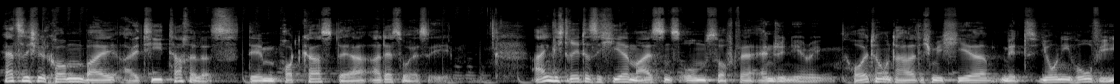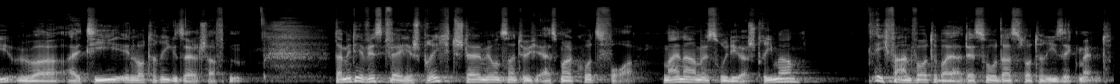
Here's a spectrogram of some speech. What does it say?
Herzlich willkommen bei IT Tacheles, dem Podcast der Adesso SE. Eigentlich dreht es sich hier meistens um Software Engineering. Heute unterhalte ich mich hier mit Joni Hovi über IT in Lotteriegesellschaften. Damit ihr wisst, wer hier spricht, stellen wir uns natürlich erstmal kurz vor. Mein Name ist Rüdiger Striemer. Ich verantworte bei Adesso das Lotteriesegment.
